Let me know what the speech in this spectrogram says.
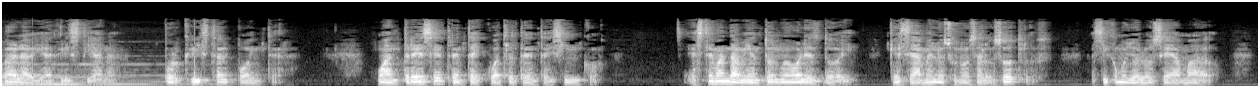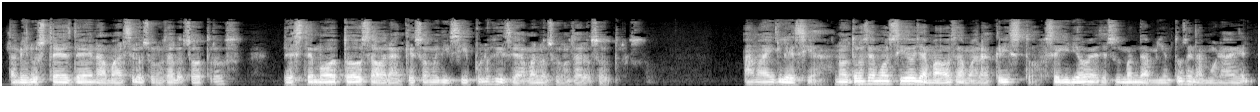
para la vida cristiana, por Crystal Pointer. Juan 13, 34 al 35. Este mandamiento nuevo les doy, que se amen los unos a los otros, así como yo los he amado. También ustedes deben amarse los unos a los otros. De este modo todos sabrán que son mis discípulos y se aman los unos a los otros. Amada Iglesia, nosotros hemos sido llamados a amar a Cristo, seguir y obedecer sus mandamientos en amor a Él.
